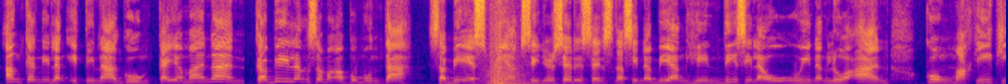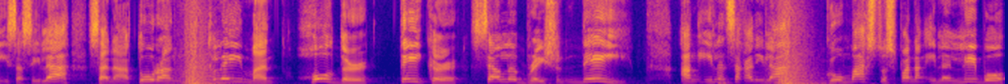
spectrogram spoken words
ang kanilang itinagong kayamanan. Kabilang sa mga pumunta sa BSP ang senior citizens na sinabihang hindi sila uuwi ng luhaan kung makikiisa sila sa naturang claimant holder Taker Celebration Day. Ang ilan sa kanila gumastos pa ng ilang libo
